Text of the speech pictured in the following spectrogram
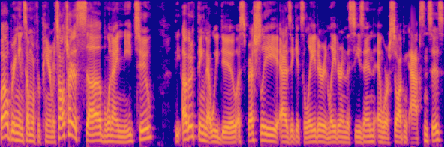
But I'll bring in someone for pyramid. So I'll try to sub when I need to. The other thing that we do, especially as it gets later and later in the season and we're still having absences,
